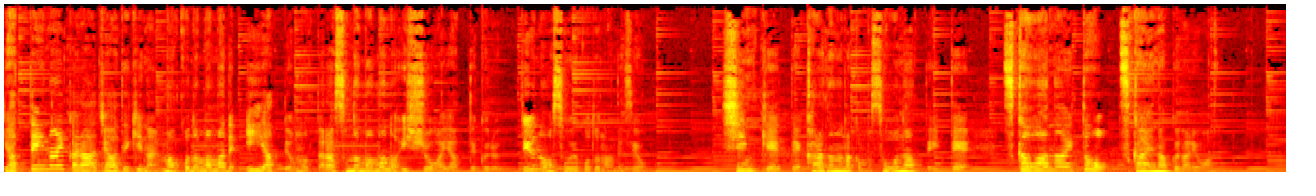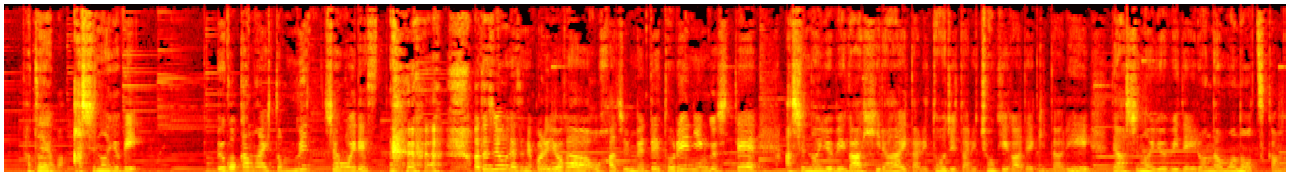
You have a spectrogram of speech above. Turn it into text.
やっていないからじゃあできない。まあこのままでいいやって思ったらそのままの一生がやってくるっていうのはそういうことなんですよ。神経って体の中もそうなっていて使わないと使えなくなります。例えば足の指。動かない人めっちゃ多いです。私もですねこれヨガを始めてトレーニングして足の指が開いたり閉じたりチョキができたりで足の指でいろんなものをつかむ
